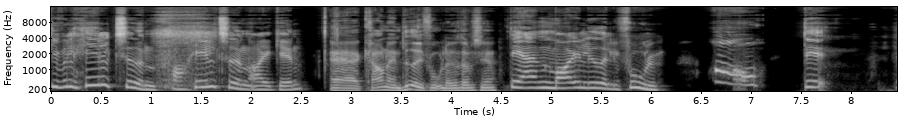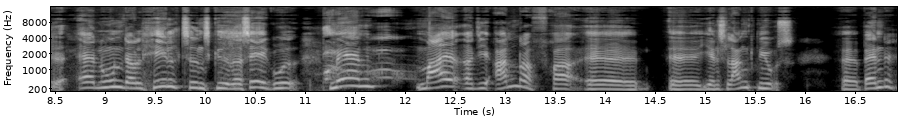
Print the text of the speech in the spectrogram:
De vil hele tiden, og hele tiden og igen. Er kraven en liderlig fugl, er det det, du siger? Det er en møgliderlig fugl. Og det øh, er nogen, der vil hele tiden skide deres æg ud. Men mig og de andre fra øh, øh, Jens Langknivs øh, bande,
